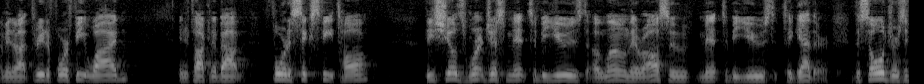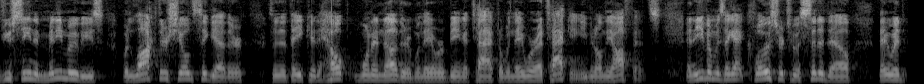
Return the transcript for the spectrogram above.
I mean, about three to four feet wide, and you're talking about four to six feet tall. These shields weren't just meant to be used alone, they were also meant to be used together. The soldiers, if you've seen in many movies, would lock their shields together so that they could help one another when they were being attacked or when they were attacking, even on the offense. And even as they got closer to a citadel, they would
